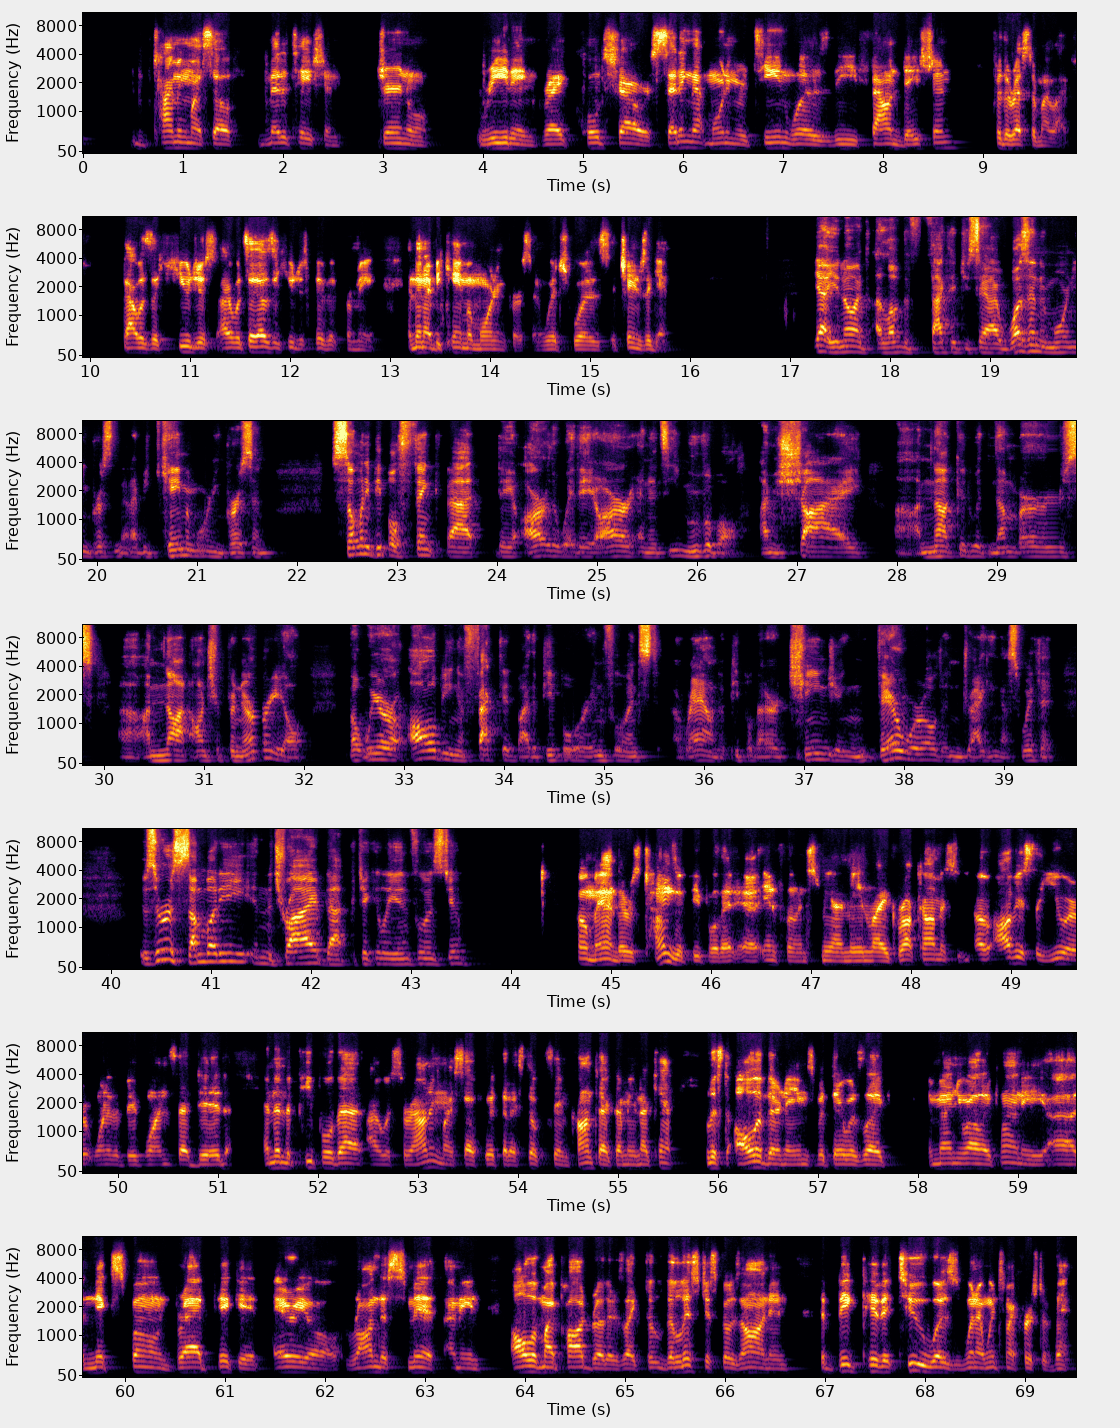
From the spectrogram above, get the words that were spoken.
timing myself, meditation, journal, reading, right? Cold shower, setting that morning routine was the foundation for the rest of my life. That was the hugest, I would say that was the hugest pivot for me. And then I became a morning person, which was, it changed the game. Yeah, you know, I, I love the fact that you say I wasn't a morning person, and I became a morning person. So many people think that they are the way they are and it's immovable. I'm shy. Uh, I'm not good with numbers. Uh, I'm not entrepreneurial, but we are all being affected by the people we're influenced around, the people that are changing their world and dragging us with it. Is there somebody in the tribe that particularly influenced you? Oh man, there was tons of people that uh, influenced me. I mean, like Rock Thomas. Obviously, you were one of the big ones that did, and then the people that I was surrounding myself with that I still stay in contact. I mean, I can't list all of their names, but there was like Emanuele Pani, uh, Nick Spone, Brad Pickett, Ariel, Rhonda Smith. I mean, all of my pod brothers, like the, the list just goes on. And the big pivot too was when I went to my first event.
